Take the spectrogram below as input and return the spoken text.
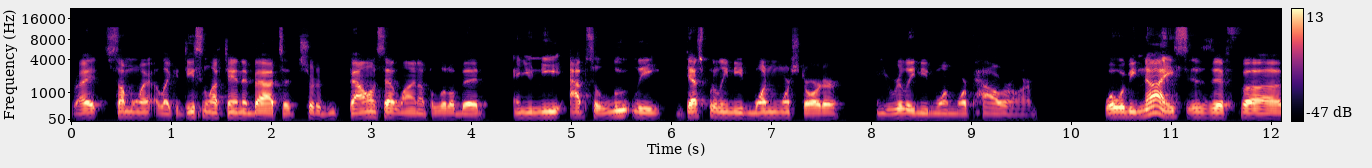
right? Somewhere like a decent left-handed bat to sort of balance that lineup a little bit. And you need absolutely, desperately need one more starter, and you really need one more power arm. What would be nice is if uh,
